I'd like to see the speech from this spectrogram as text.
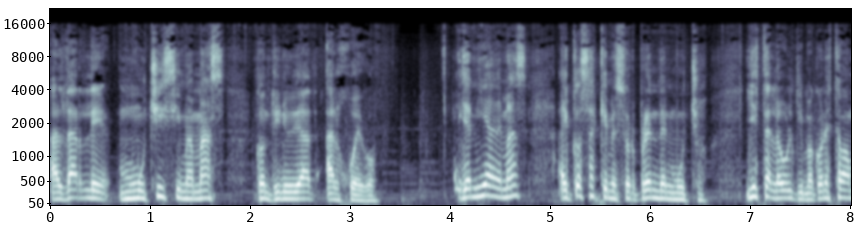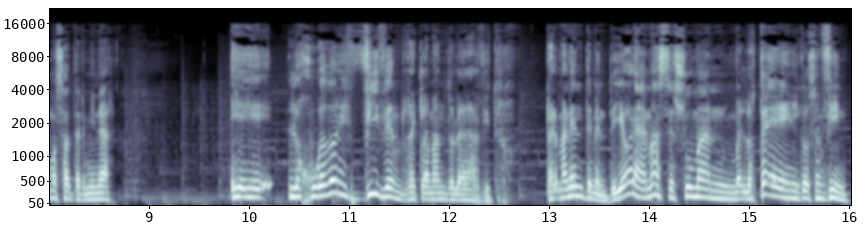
al darle muchísima más continuidad al juego. Y a mí además hay cosas que me sorprenden mucho. Y esta es la última, con esta vamos a terminar. Eh, los jugadores viven reclamándole al árbitro, permanentemente. Y ahora además se suman los técnicos, en fin.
